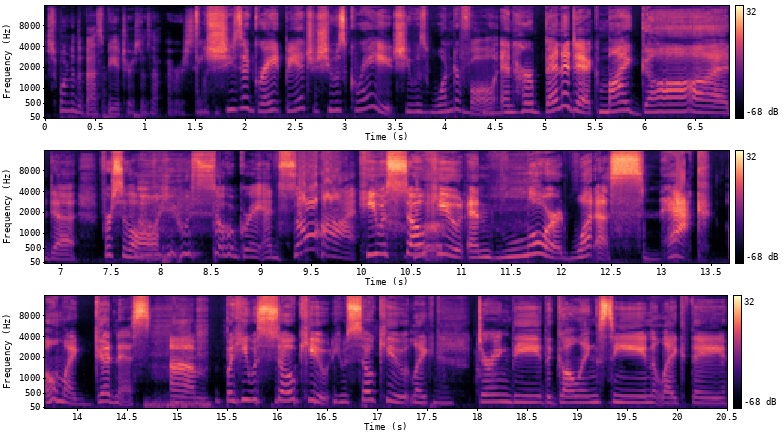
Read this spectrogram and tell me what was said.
She's one of the best Beatrices I've ever seen. She's a great Beatrice. She was great. She was wonderful. Mhm. And her Benedick, my God. First of all, Oh, he was so great and so hot. he was so cute. And Lord, what a snack. Oh my goodness. Um, but he was so cute. He was so cute. Like Mhm. during the the gulling scene, like they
